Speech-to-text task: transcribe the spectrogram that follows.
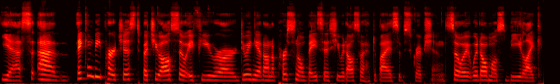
Yes, um, they can be purchased, but you also, if you are doing it on a personal basis, you would also have to buy a subscription. So it would almost be like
